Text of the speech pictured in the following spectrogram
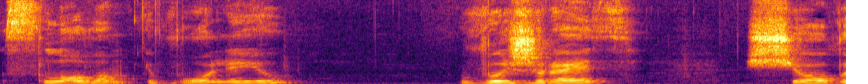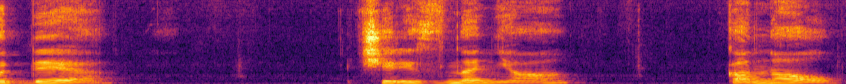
словом і волею. Ви жрець, що веде через знання канал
